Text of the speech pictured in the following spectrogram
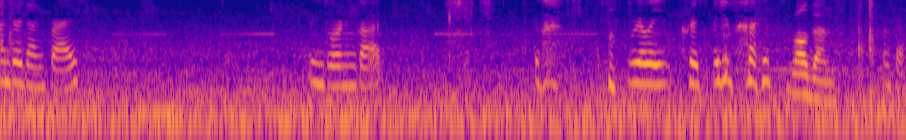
Underdone fries. And Jordan got really crispy fries. Well done. Okay.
